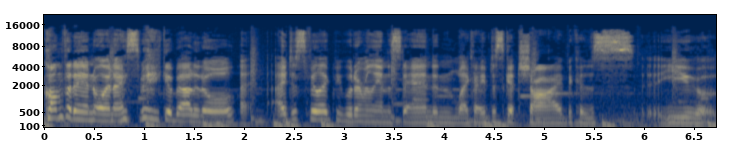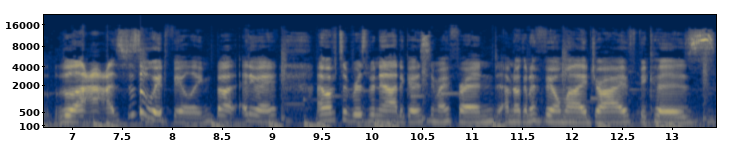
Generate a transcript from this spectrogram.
confident when I speak about it all. I just feel like people don't really understand and like I just get shy because you, blah, it's just a weird feeling. But anyway, I'm off to Brisbane now to go see my friend. I'm not gonna film while I drive because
